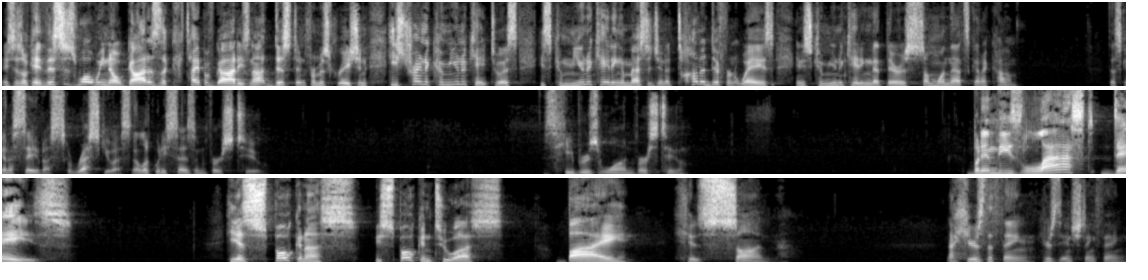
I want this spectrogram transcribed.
He says, okay, this is what we know. God is the type of God. He's not distant from his creation. He's trying to communicate to us. He's communicating a message in a ton of different ways, and he's communicating that there is someone that's going to come that's going to save us, rescue us. Now, look what he says in verse 2. This is Hebrews 1, verse 2. But in these last days, he has spoken us, he's spoken to us by his son. Now, here's the thing. Here's the interesting thing.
